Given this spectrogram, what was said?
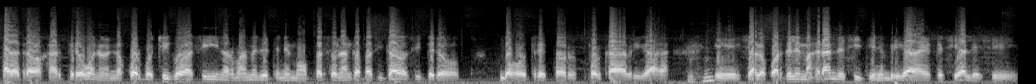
para trabajar. Pero bueno, en los cuerpos chicos así normalmente tenemos personal capacitado, sí, pero dos o tres por, por cada brigada. Eh, ya los cuarteles más grandes sí tienen brigadas especiales de,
